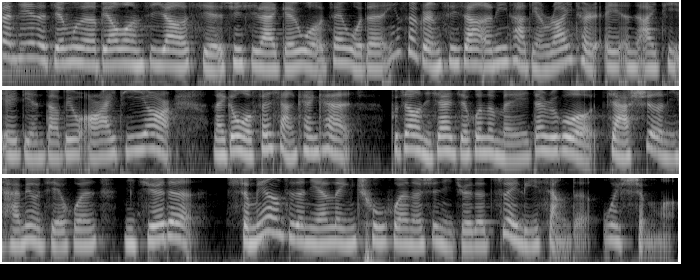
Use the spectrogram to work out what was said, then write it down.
听完今天的节目呢，不要忘记要写讯息来给我，在我的 Instagram 信箱 Anita 点 Writer A N I T A 点 W R I T E R 来跟我分享看看。不知道你现在结婚了没？但如果假设你还没有结婚，你觉得什么样子的年龄初婚呢？是你觉得最理想的？为什么？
